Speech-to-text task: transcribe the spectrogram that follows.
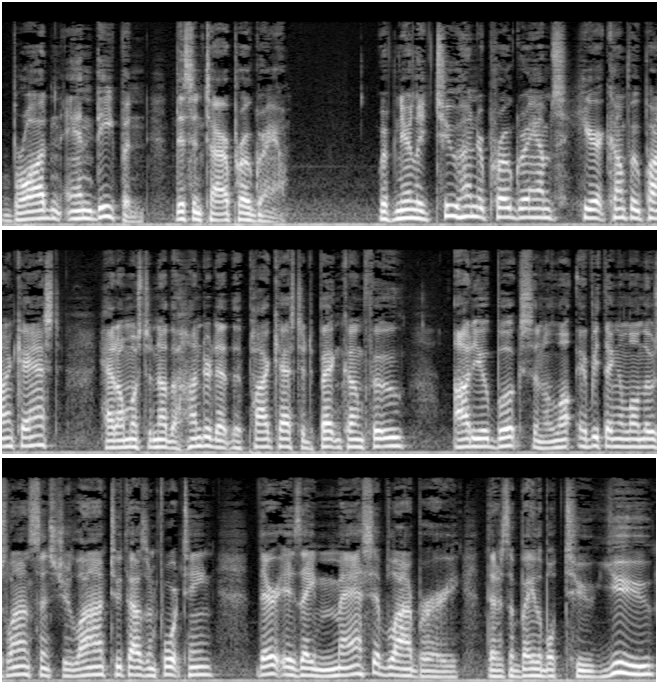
broaden, and deepen this entire program. With nearly 200 programs here at Kung Fu Podcast, had almost another 100 at the Podcast of Tibetan Kung Fu, audiobooks, and everything along those lines since July 2014. There is a massive library that is available to you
